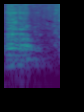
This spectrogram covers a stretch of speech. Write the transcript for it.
hands.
